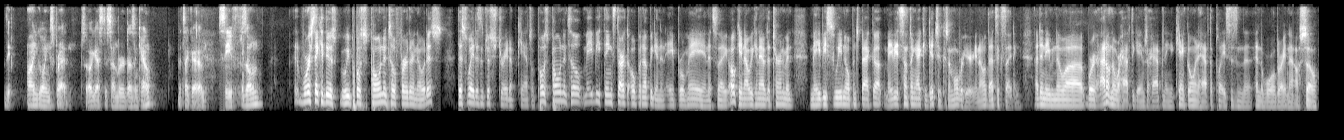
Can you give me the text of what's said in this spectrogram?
the ongoing spread. So, I guess December doesn't count. It's like a safe zone. Worst they could do is we postpone until further notice. This way, it isn't just straight up canceled. Postpone until maybe things start to open up again in April, May, and it's like, okay, now we can have the tournament. Maybe Sweden opens back up. Maybe it's something I can get to because I'm over here. You know, that's exciting. I didn't even know uh, where. I don't know where half the games are happening. You can't go into half the places in the in the world right now. So,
